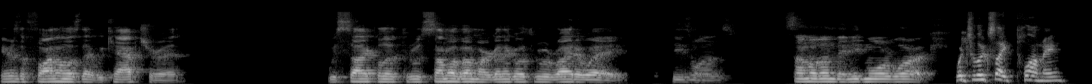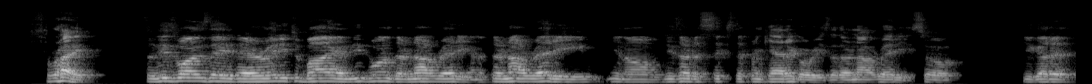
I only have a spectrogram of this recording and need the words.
Here's the funnels that we capture it. we cycle it through. Some of them are gonna go through right away. These ones. Some of them they need more work. Which looks like plumbing. Right. So these ones they they're ready to buy, and these ones they're not ready. And if they're not ready, you know, these are the six different categories that are not ready. So you gotta,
